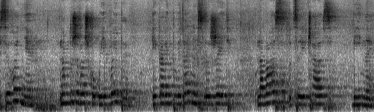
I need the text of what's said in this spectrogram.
Сьогодні нам дуже важко уявити, яка відповідальність лежить на вас у цей час війни.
